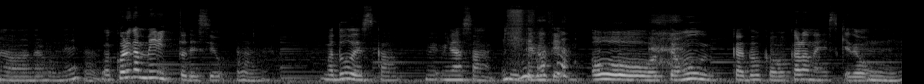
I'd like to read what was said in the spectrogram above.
ああなるほどね、うん。まあこれがメリットですよ。うん。まあどうですか？み皆さん聞いてみて。おおって思うかどうかわからないですけど、うん。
